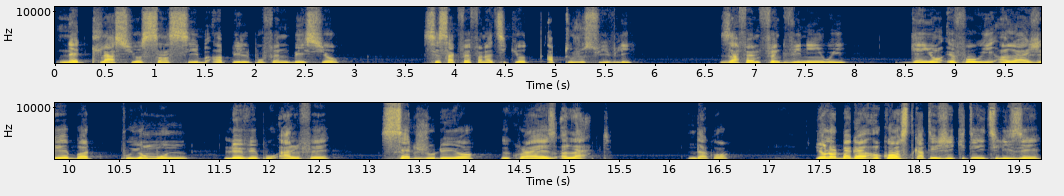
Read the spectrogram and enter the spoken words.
Neg klas yo sensib anpil pou fanbase yo. Se sa ke fe fanatik yo ap toujou suiv li. Zafem fenk vini, oui. Gen yon efori enraje, but pou yon moun leve pou al fe 7 jou de yo requires a lot. D'akor? Yon l'autre bagage encore stratégie qui t'est utilisé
